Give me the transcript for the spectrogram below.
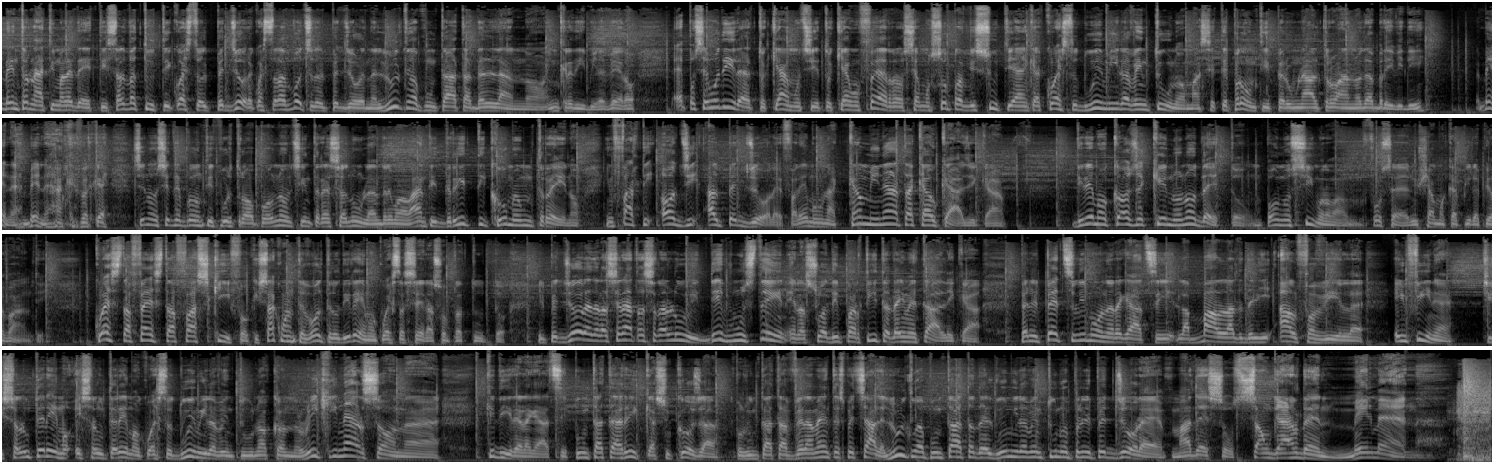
Bentornati maledetti, salve a tutti, questo è il peggiore, questa è la voce del peggiore nell'ultima puntata dell'anno, incredibile, vero? E possiamo dire, tocchiamoci e tocchiamo ferro, siamo sopravvissuti anche a questo 2021, ma siete pronti per un altro anno da brividi? Bene, bene, anche perché se non siete pronti purtroppo non ci interessa nulla, andremo avanti dritti come un treno. Infatti oggi al peggiore faremo una camminata caucasica. Diremo cose che non ho detto, un po' un ossimoro, ma forse riusciamo a capire più avanti. Questa festa fa schifo, chissà quante volte lo diremo questa sera soprattutto. Il peggiore della serata sarà lui, Dave Mustaine e la sua dipartita dai Metallica. Per il pezzo limone ragazzi, la ballad degli Alphaville. E infine ci saluteremo e saluteremo questo 2021 con Ricky Nelson. Che dire ragazzi, puntata ricca su cosa? Puntata veramente speciale, l'ultima puntata del 2021 per il peggiore. Ma adesso Soundgarden Mailman.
